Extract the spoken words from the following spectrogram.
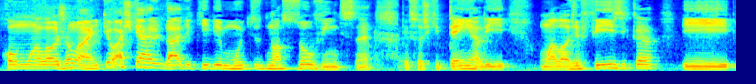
como uma loja online, que eu acho que é a realidade aqui de muitos dos nossos ouvintes, né? Pessoas que têm ali uma loja física e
